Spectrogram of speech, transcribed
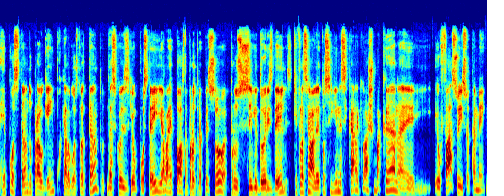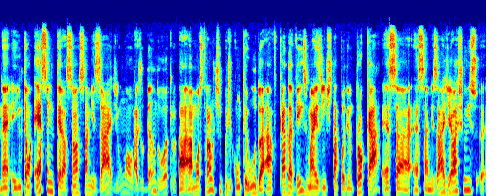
repostando para alguém porque ela gostou tanto das coisas que eu postei e ela reposta para outra pessoa, para os seguidores deles, que fala assim: olha, eu tô seguindo esse cara que eu acho bacana, e eu faço isso também, né? Então, essa interação, essa amizade, um ajudando o outro a, a mostrar o tipo de conteúdo, a cada vez mais a gente está podendo trocar essa, essa amizade, eu acho isso é,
